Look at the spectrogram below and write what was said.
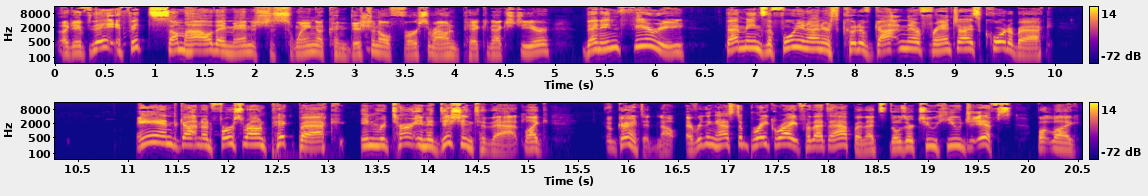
Like if they if it somehow they manage to swing a conditional first round pick next year, then in theory, that means the 49ers could have gotten their franchise quarterback and gotten a first round pick back in return in addition to that. Like granted, now everything has to break right for that to happen. That's those are two huge ifs. But like,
